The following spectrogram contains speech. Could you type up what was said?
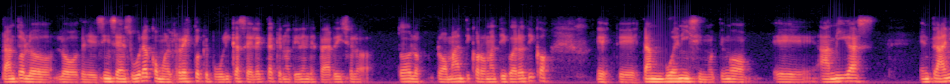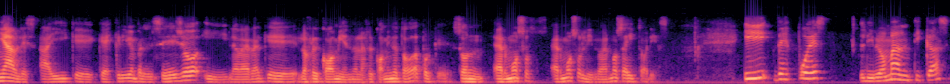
tanto lo, de Sin Censura como el resto que publica Selecta, que no tienen desperdicio, todos los románticos, románticos, eróticos, este, están buenísimos. Tengo eh, amigas entrañables ahí que, escriben para el sello y la verdad que los recomiendo, las recomiendo todas porque son hermosos, hermosos libros, hermosas historias. Y después, Librománticas,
